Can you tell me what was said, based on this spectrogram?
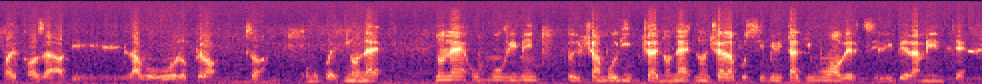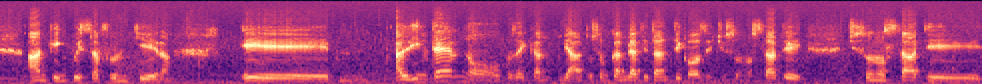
qualcosa di lavoro, però insomma comunque non è non è un movimento diciamo lì, cioè non, è, non c'è la possibilità di muoversi liberamente anche in questa frontiera. E, all'interno cosa è cambiato? Sono cambiate tante cose, ci sono state, ci sono state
